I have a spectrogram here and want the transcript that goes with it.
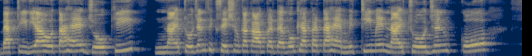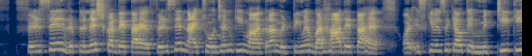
बैक्टीरिया होता है जो कि नाइट्रोजन फिक्सेशन का काम करता है। वो क्या करता है? मिट्टी में नाइट्रोजन को फिर से रिप्लेनिश कर देता है। फिर से नाइट्रोजन की मात्रा मिट्टी में बढ़ा देता है और इसकी वजह से क्या होती है? मिट्टी की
